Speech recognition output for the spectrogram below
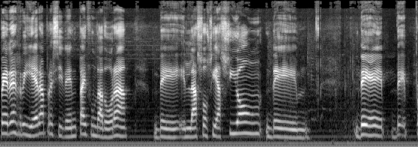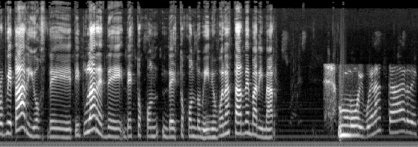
Pérez Riera, presidenta y fundadora de la Asociación de, de, Propietarios, de titulares de, de, estos, de estos condominios. Buenas tardes, Marimar. Muy buenas tardes,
